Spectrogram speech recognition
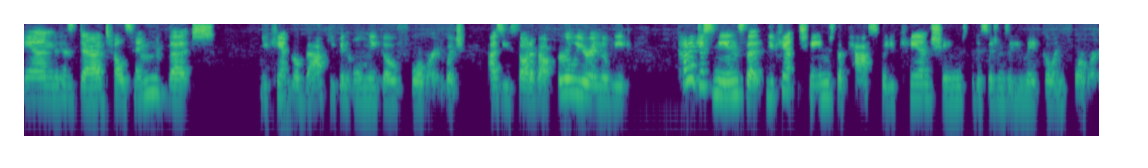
and his dad tells him that You can't go back, you can only go forward, which, as you thought about earlier in the week, kind of just means that you can't change the past, but you can change the decisions that you make going forward.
